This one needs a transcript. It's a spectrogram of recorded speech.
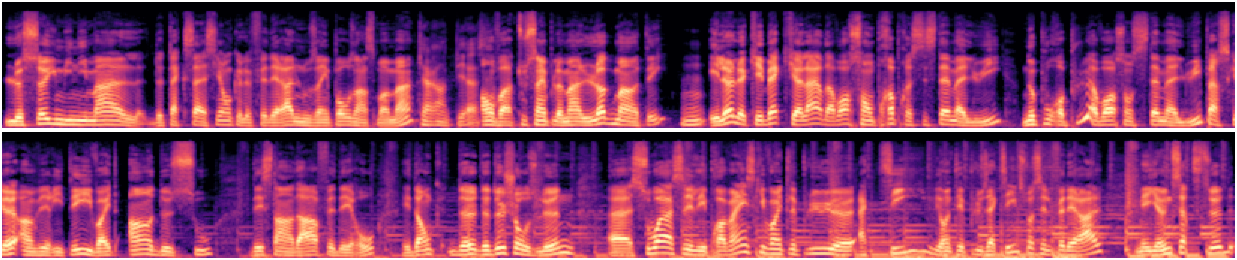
le seuil minimal de taxation que le fédéral nous impose en ce moment, 40 pièces. on va tout simplement l'augmenter. Mm. Et là, le Québec, qui a l'air d'avoir son propre système à lui, ne pourra plus avoir son système à lui parce que, en vérité, il va être en dessous des standards fédéraux. Et donc, de, de deux choses l'une, euh, soit c'est les provinces qui vont être les plus euh, actives, ils vont être plus actives, soit c'est le fédéral. Mais il y a une certitude,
